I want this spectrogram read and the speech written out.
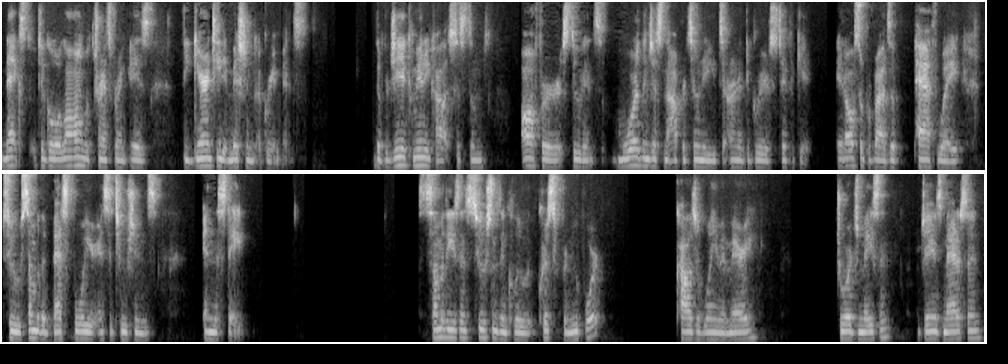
Next, to go along with transferring is the guaranteed admission agreements. The Virginia Community College systems offer students more than just an opportunity to earn a degree or certificate. It also provides a pathway to some of the best four year institutions in the state. Some of these institutions include Christopher Newport, College of William and Mary, George Mason, James Madison,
